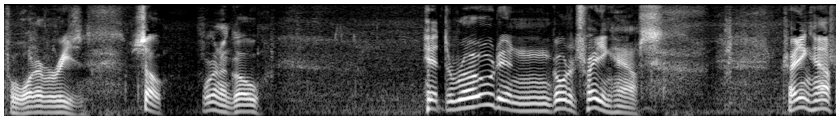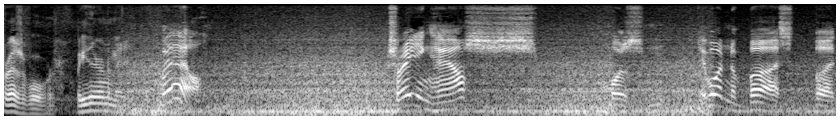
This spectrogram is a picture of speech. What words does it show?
for whatever reason. So, we're gonna go hit the road and go to Trading House. Trading House Reservoir. Be there in a minute. Well, Trading House was, it wasn't a bust, but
